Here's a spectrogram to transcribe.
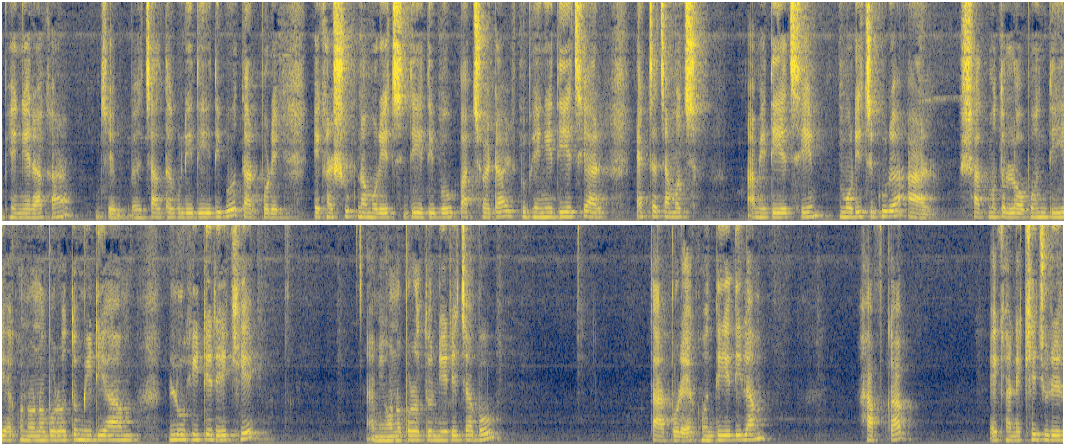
ভেঙে রাখা যে, চালতাগুলি দিয়ে দিব। তারপরে এখানে শুকনা মরিচ দিয়ে দিব। পাঁচ ছয়টা একটু ভেঙে দিয়েছি আর এক চা চামচ আমি দিয়েছি মরিচ গুঁড়া আর স্বাদ মতো লবণ দিয়ে এখন অনবরত মিডিয়াম লো হিটে রেখে আমি অনবরত নেড়ে যাব। তারপরে এখন দিয়ে দিলাম হাফ কাপ এখানে খেজুরের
